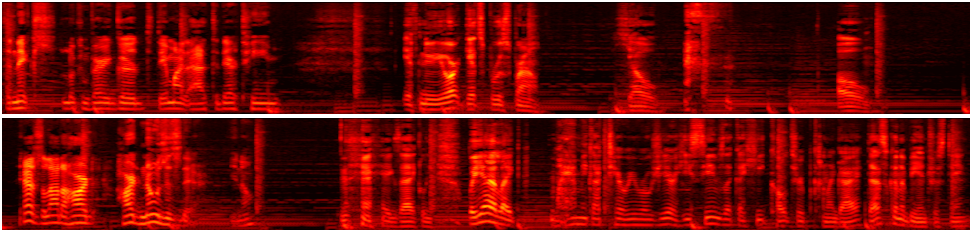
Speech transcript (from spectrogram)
the Knicks looking very good. They might add to their team. if New York gets Bruce Brown, yo, oh, Yeah, there's a lot of hard hard noses there. You know. exactly. But yeah, like Miami got Terry Rozier. He seems like a heat culture kind of guy. That's gonna be interesting.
